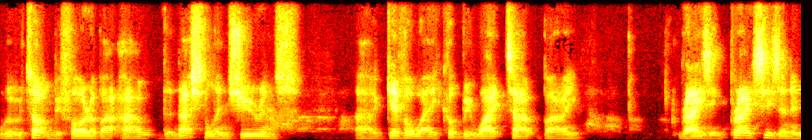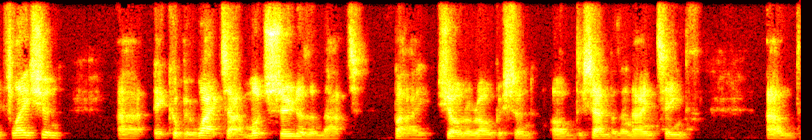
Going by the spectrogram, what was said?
we were talking before about how the national insurance uh, giveaway could be wiped out by rising prices and inflation. Uh, it could be wiped out much sooner than that by Shona Robison on December the 19th. And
